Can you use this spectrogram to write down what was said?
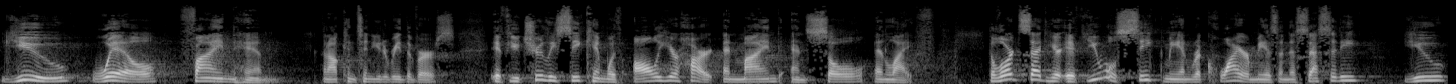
You will find him. And I'll continue to read the verse. If you truly seek him with all your heart and mind and soul and life. The Lord said here, if you will seek me and require me as a necessity, you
